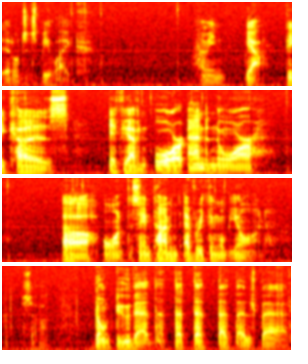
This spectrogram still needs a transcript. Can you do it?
it'll just be like I mean, yeah, because if you have an OR and a NOR uh, on at the same time, everything will be on. So, don't do that. That that that that that is bad.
